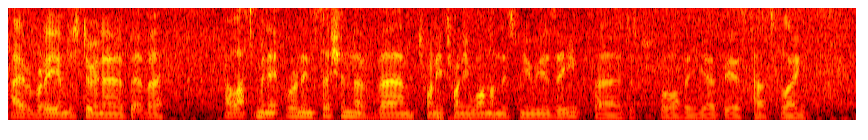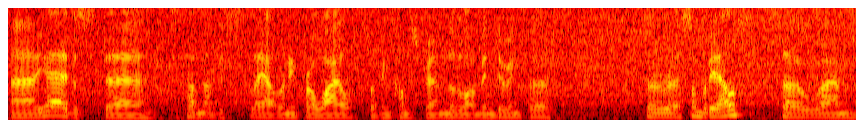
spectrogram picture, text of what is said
Hi everybody, I'm just doing a bit of a, a last minute running session of um, 2021 on this New Year's Eve, uh, just before the uh, beer starts flowing. Uh, yeah, just uh, just haven't had this layout running for a while, so I've been concentrating on another one I've been doing for for uh, somebody else. So, um,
